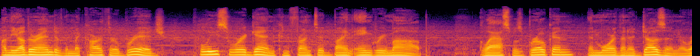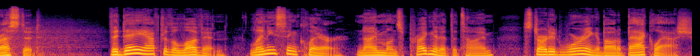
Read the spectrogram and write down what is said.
On the other end of the MacArthur Bridge, police were again confronted by an angry mob. Glass was broken, and more than a dozen arrested. The day after the love in, Leni Sinclair, nine months pregnant at the time, started worrying about a backlash.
